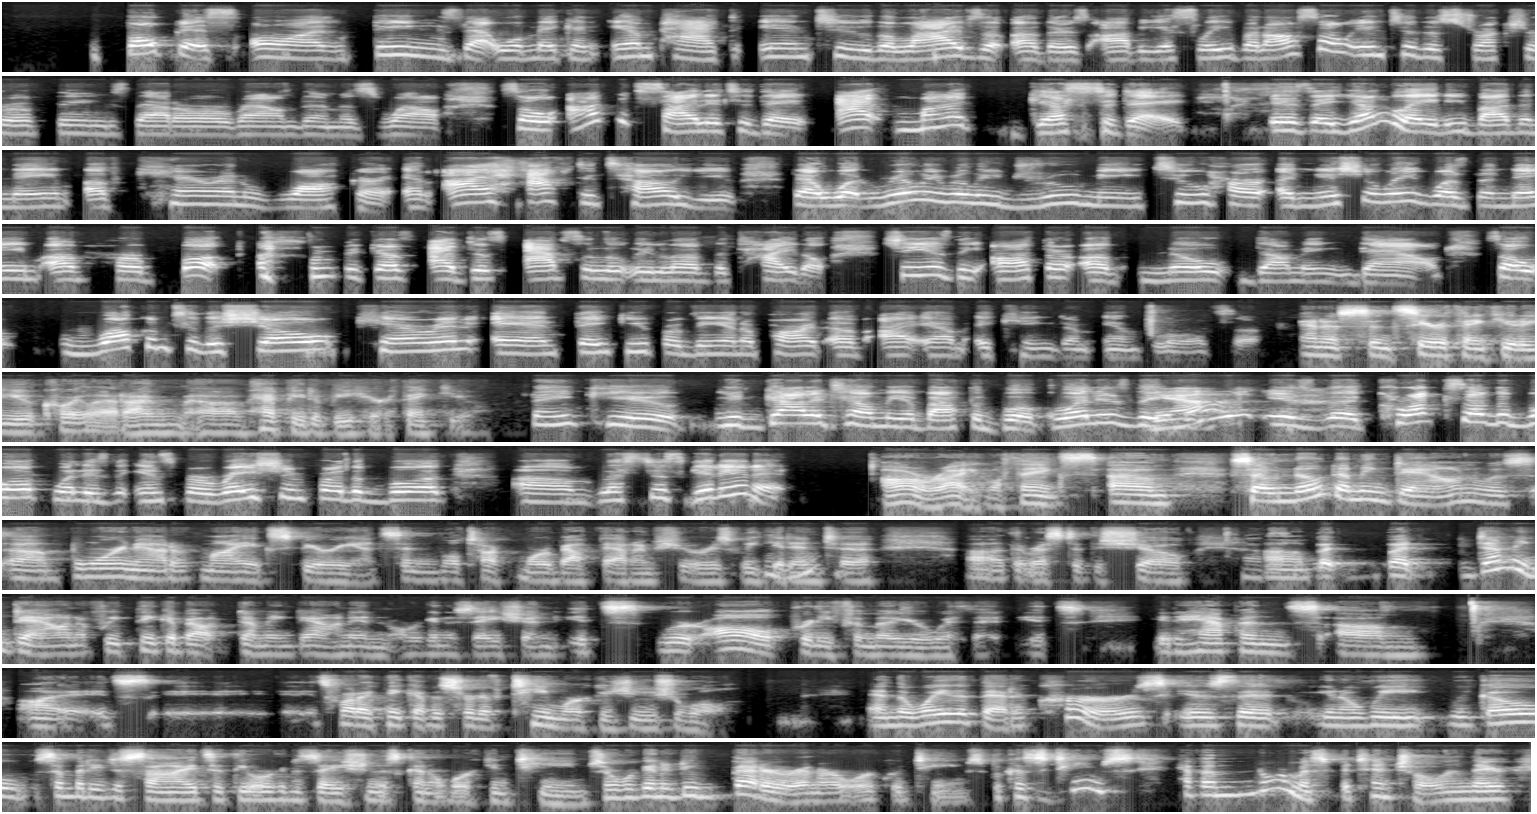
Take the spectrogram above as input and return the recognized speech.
focus on things that will make an impact into the lives of others, obviously, but also into the structure of things that are around them as well. So I'm excited today. I, my guest today is a young lady by the name of Karen Walker. And I have to tell you that what really, really drew me to her initially was the name of her book, because I just absolutely love the title. She is the author of No Dumbing Down. So welcome to the show, Karen, and thank you for being a part of I Am a Kingdom Influencer. And a sincere thank you to you, Coylette. I'm uh, happy to be here. Thank you. Thank you. You got to tell me about the book. What is the yeah. what is the crux of the book? What is the inspiration for the book? Um, let's just get in it. All right. Well, thanks. Um, so, No Dumbing Down was uh, born out of my experience, and we'll talk more about that, I'm sure, as we get mm-hmm. into uh, the rest of the show. Uh, but, but dumbing down, if we think about dumbing down in an organization, it's we're all pretty familiar with it. It's it happens. Um, uh, it's it's what I think of as sort of teamwork as usual. And the way that that occurs is that you know we we go somebody decides that the organization is going to work in teams or we're going to do better in our work with teams because mm-hmm. teams have enormous potential and they're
